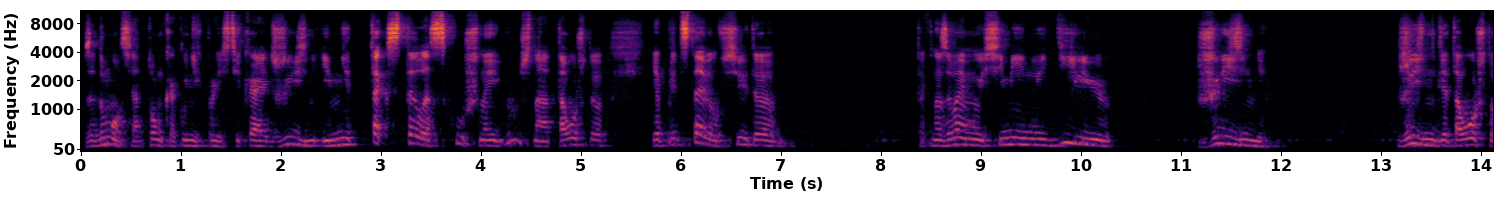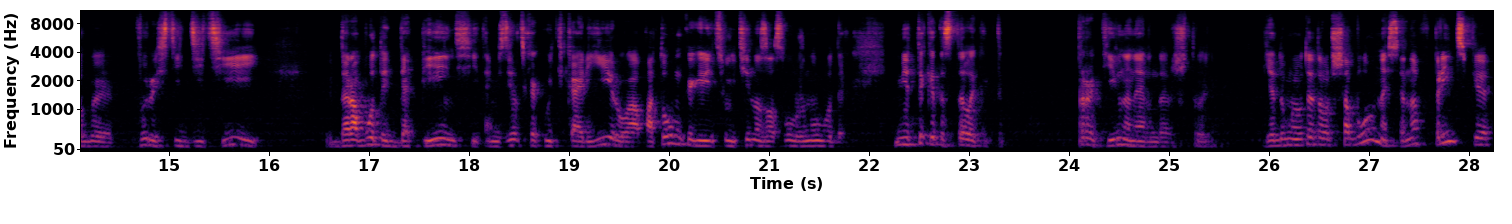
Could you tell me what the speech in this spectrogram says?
задумался о том, как у них проистекает жизнь, и мне так стало скучно и грустно от того, что я представил всю эту так называемую семейную идиллию, жизнь, жизнь для того, чтобы вырастить детей, доработать до пенсии, там, сделать какую-то карьеру, а потом, как говорится, уйти на заслуженный отдых. Мне так это стало как-то противно, наверное, даже, что ли. Я думаю, вот эта вот шаблонность, она, в принципе,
